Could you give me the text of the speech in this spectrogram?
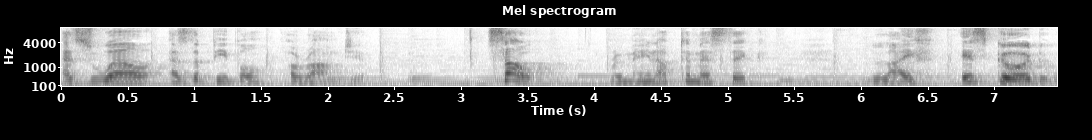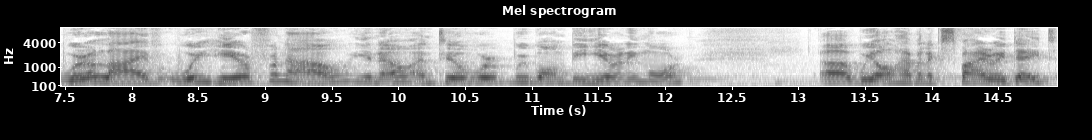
as well as the people around you. So, remain optimistic, life is good. We're alive. We're here for now, you know, until we're, we won't be here anymore. Uh, we all have an expiry date.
